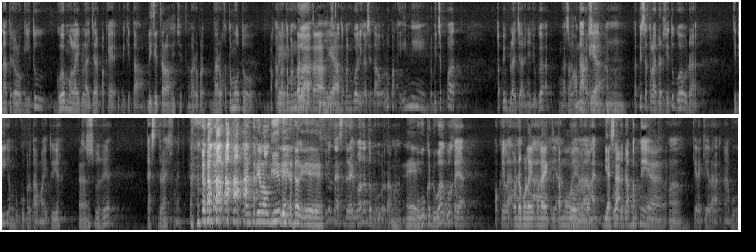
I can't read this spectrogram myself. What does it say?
Nah trilogi itu gue mulai belajar pakai digital. digital. Digital. Baru baru ketemu tuh Oke, sama temen baru gue, ah, iya. sama temen gue dikasih tahu, lu pakai ini lebih cepat. Tapi belajarnya juga nggak Lama, sebentar sih. iya. Heeh. Tapi setelah dari situ gue udah, jadi yang buku pertama itu ya, itu sebenarnya test drive man. yang trilogi itu Iya, ya. trilogi, iya. Itu test drive banget tuh buku pertama. Iya. Buku kedua gue kayak oke lah. Udah mulai- ah, mulai iya, ketemu gua ya, udah, ah, biasa. Gua udah dapet nih. Iya. Ah. Kira-kira. Nah buku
